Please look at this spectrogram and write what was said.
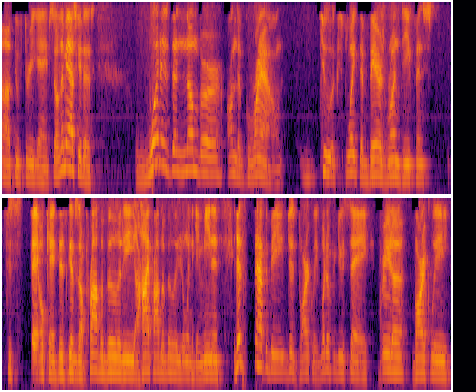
uh, through three games. So let me ask you this. What is the number on the ground to exploit the Bears' run defense to say, okay, this gives a probability, a high probability to win the game? Meaning, it doesn't have to be just Barkley. Whatever you say, Breida, Barkley,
